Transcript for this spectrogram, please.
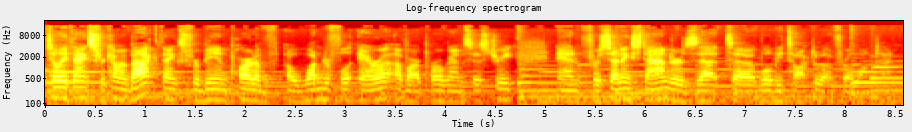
Tilly, thanks for coming back. Thanks for being part of a wonderful era of our program's history and for setting standards that uh, will be talked about for a long time.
